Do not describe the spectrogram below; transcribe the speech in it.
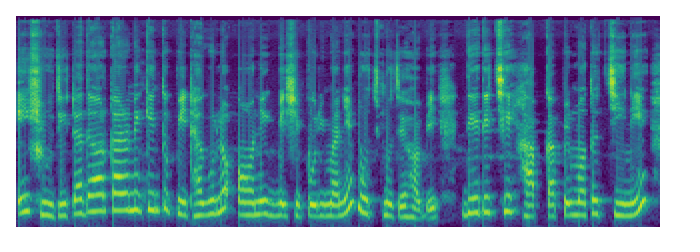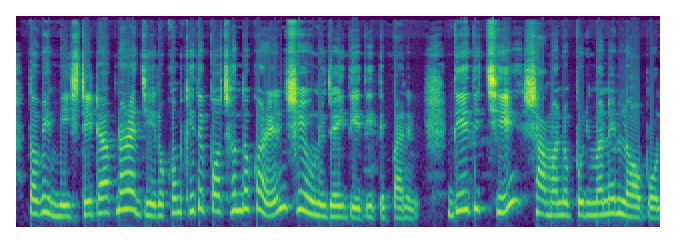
এই সুজিটা দেওয়ার কারণে কিন্তু পিঠাগুলো অনেক বেশি পরিমাণে মুচমুচে হবে। দিয়ে দিচ্ছি হাফ কাপের মতো চিনি, তবে মিষ্টিটা আপনারা যেরকম খেতে পছন্দ করেন সেই অনুযায়ী দিয়ে দিতে পারেন। দিয়ে দিচ্ছি সামান্য পরিমাণে লবণ।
